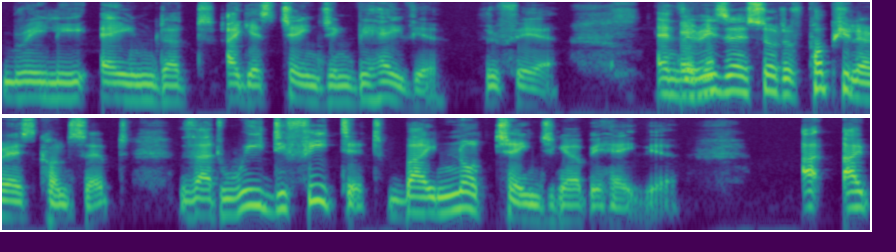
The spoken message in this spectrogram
really aimed at, I guess, changing behavior through fear. And there mm-hmm. is a sort of popularized concept that we defeat it by not changing our behavior. I, I,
